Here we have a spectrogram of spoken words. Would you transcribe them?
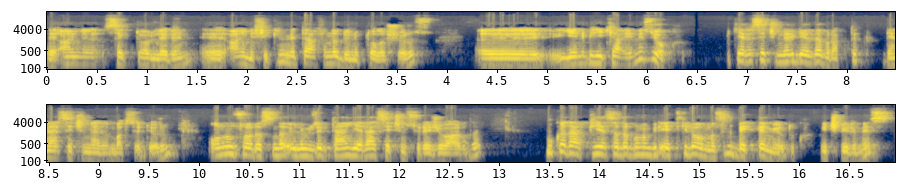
e, aynı sektörlerin, e, aynı fikrin etrafında dönüp dolaşıyoruz. Yeni bir hikayemiz yok. Bir kere seçimleri geride bıraktık. Genel seçimlerden bahsediyorum. Onun sonrasında önümüzde bir tane yerel seçim süreci vardı. Bu kadar piyasada bunun bir etkili olmasını beklemiyorduk hiçbirimiz.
